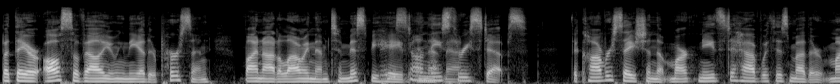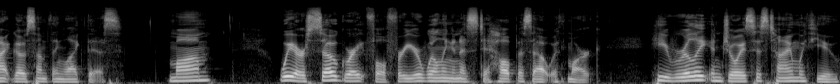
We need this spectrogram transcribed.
but they are also valuing the other person by not allowing them to misbehave Based on these manner. three steps. The conversation that Mark needs to have with his mother might go something like this Mom, we are so grateful for your willingness to help us out with Mark. He really enjoys his time with you,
